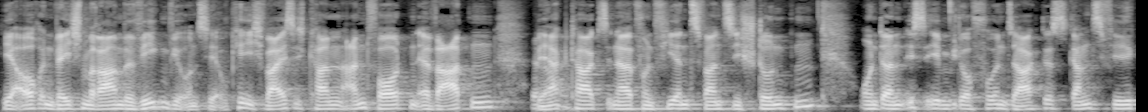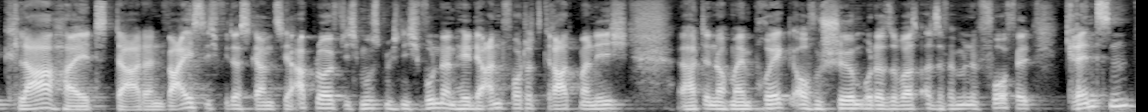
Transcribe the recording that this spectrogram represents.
ja auch, in welchem Rahmen bewegen wir uns hier. Okay, ich weiß, ich kann Antworten erwarten, genau. werktags innerhalb von 24 Stunden. Und dann ist eben, wie du auch vorhin sagtest, ganz viel Klarheit da. Dann weiß ich, wie das Ganze hier abläuft. Ich muss mich nicht wundern, hey, der antwortet gerade mal nicht. Er hat ja noch mein Projekt auf dem Schirm oder sowas. Also wenn man im Vorfeld, Grenzen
